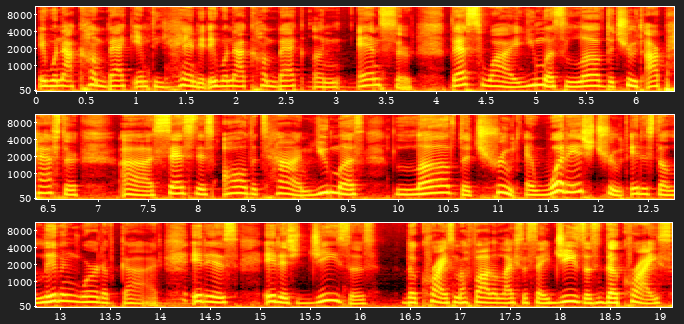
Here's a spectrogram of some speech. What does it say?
It will not come back empty handed. It will not come back unanswered. That's why you must love the truth. Our pastor uh, says this all the time. You must love the truth. And what is truth? It is the living word of God. It is it is Jesus the Christ. My father likes to say Jesus the Christ,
